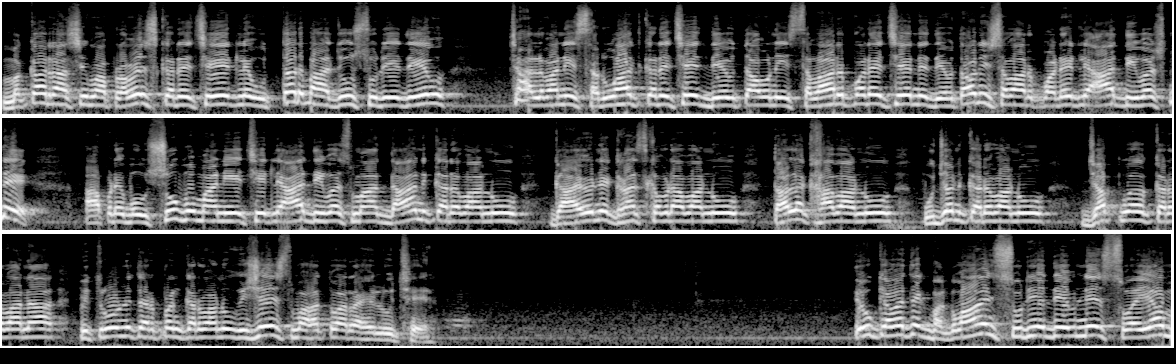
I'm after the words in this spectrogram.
મકર રાશિમાં પ્રવેશ કરે છે એટલે ઉત્તર બાજુ સૂર્યદેવ ચાલવાની શરૂઆત કરે છે. દેવતાઓની સવાર પડે છે અને દેવતાઓની સવાર પડે એટલે આ દિવસને આપણે બહુ શુભ માનીએ છીએ એટલે આ દિવસમાં દાન કરવાનું, ગાયોને ઘાસ ખવડાવવાનું, તલ ખાવાનું, પૂજન કરવાનું, જપ કરવાના, પિતૃઓને તર્પણ કરવાનું વિશેષ મહત્વ રહેલું છે. એવું કહેવાય છે કે ભગવાન સૂર્યદેવને સ્વયં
